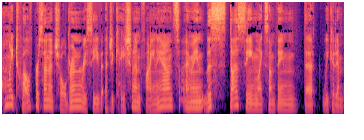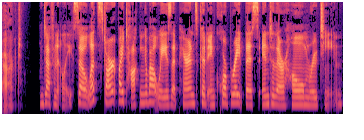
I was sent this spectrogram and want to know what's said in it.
only 12% of children receive education in finance. I mean, this does seem like something that we could impact. Definitely. So let's start by talking about ways that parents could incorporate this into their home routine.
